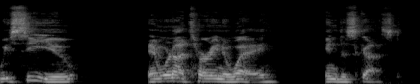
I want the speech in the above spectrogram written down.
we see you and we're not turning away in disgust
